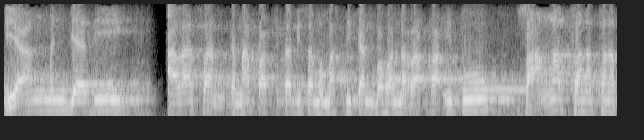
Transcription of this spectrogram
yang menjadi alasan kenapa kita bisa memastikan bahwa neraka itu sangat-sangat-sangat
